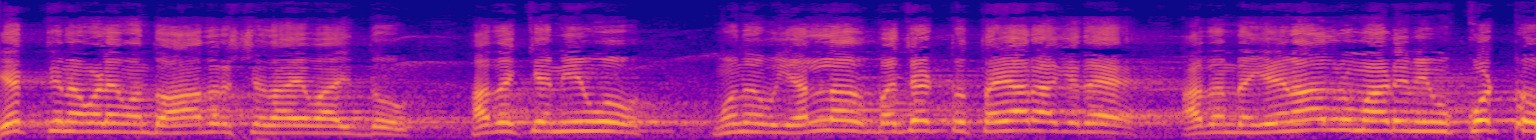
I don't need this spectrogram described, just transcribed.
ಎತ್ತಿನ ಹೊಳೆ ಒಂದು ಆದರ್ಶದಾಯವಾಗಿದ್ದು ಅದಕ್ಕೆ ನೀವು ಮುನ್ನ ಎಲ್ಲ ಬಜೆಟ್ ತಯಾರಾಗಿದೆ. ಅದನ್ನು ಏನಾದರೂ ಮಾಡಿ ನೀವು ಕೊಟ್ಟು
